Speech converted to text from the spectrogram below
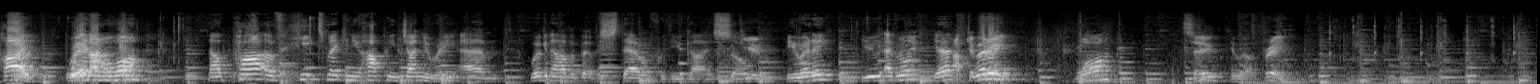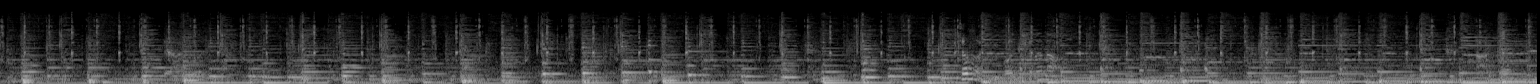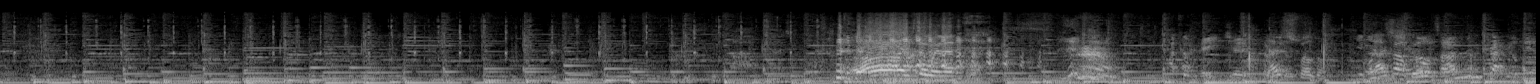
Hi, we're 911. Now, part of Heat making you happy in January, um, we're going to have a bit of a stare off with you guys. So, you. are you ready? You, everyone? Ready? Yeah. After ready? three. One, two, Here we go. three. Don't Oh, he's the winner. I can reach it. Nice, well done. You Nice, got about go. four. I'm going to crack you on the head.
